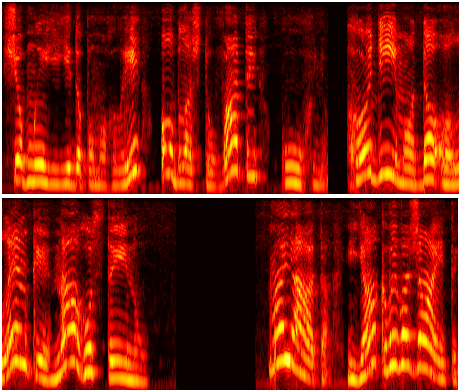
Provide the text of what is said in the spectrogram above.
щоб ми її допомогли облаштувати кухню. Ходімо до Оленки на гостину. Малята, як ви вважаєте,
